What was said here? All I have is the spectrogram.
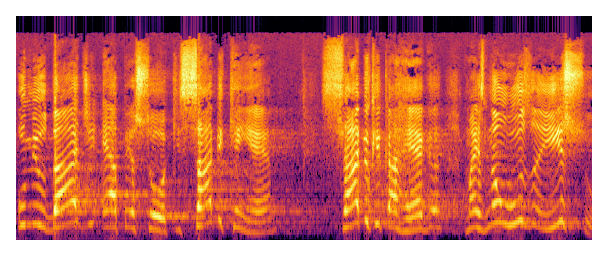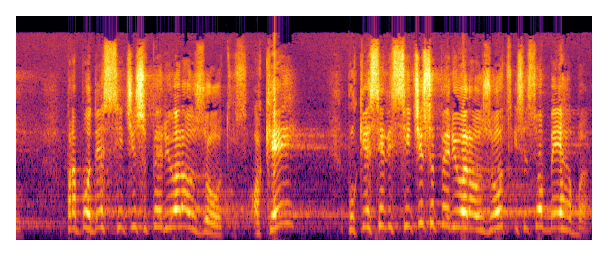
Humildade é a pessoa que sabe quem é, sabe o que carrega, mas não usa isso para poder se sentir superior aos outros, ok? Porque se ele se sentir superior aos outros, isso é soberba.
